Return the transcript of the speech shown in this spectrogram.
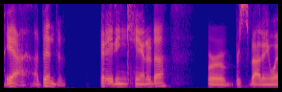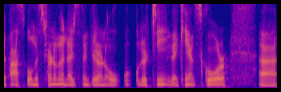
Yeah, I've been fading Canada for just about any way possible in this tournament. I just think they're an older team that can't score. Uh,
